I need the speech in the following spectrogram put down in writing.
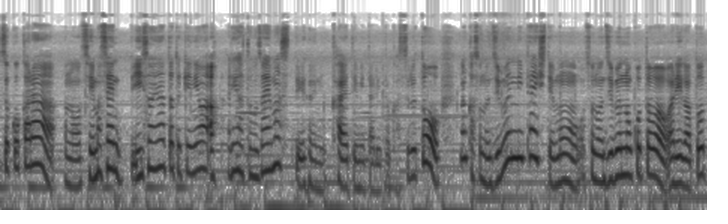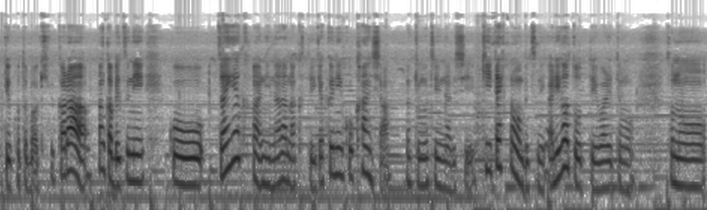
そこからあのすいませんって言いそうになった時にはあありがとうございますっていう風に変えてみたりとかするとなんかその自分に対してもその自分の言葉をありがとうっていう言葉を聞くからなんか別にこう罪悪感にならなくて逆にこう感謝の気持ちになるし聞いた人も別にありがとうって言われてもその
